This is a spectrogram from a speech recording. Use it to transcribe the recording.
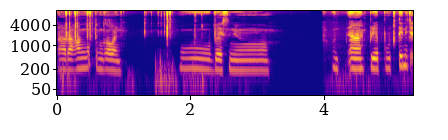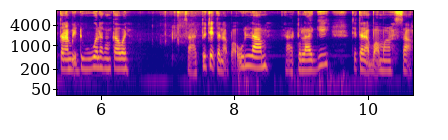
rangup tu kawan uh bestnya uh, pria putih ni cipta ambil dua lah kan kawan satu cik tak nak buat ulam. Satu lagi cik tak nak buat masak.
